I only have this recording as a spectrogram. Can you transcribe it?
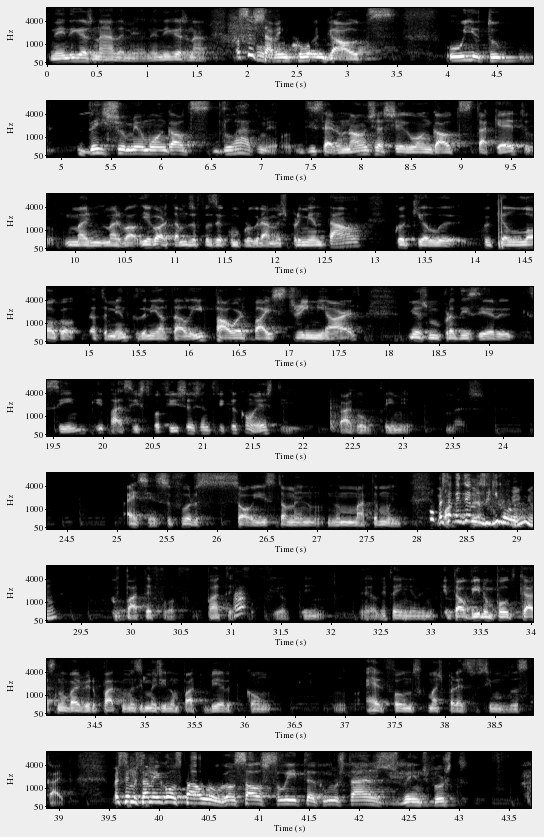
Nem digas nada, meu, nem digas nada. Vocês Pô. sabem que o Hangouts o YouTube deixou mesmo o Hangouts de lado, meu. Disseram, não, já chega o Hangouts, está quieto, mas, mas vale. E agora estamos a fazer com um programa experimental, com aquele, com aquele logo, exatamente, que o Daniel está ali, powered by StreamYard, mesmo para dizer que sim. E pá, se isto for fixe, a gente fica com este e paga o premium, mas... É assim, se for só isso também não, não me mata muito. O mas também temos é aqui um... O pato é fofo, o pato é ah. fofo, ele tem... Ele tem, quem está a ouvir um podcast não vai ver o pato, mas imagina um pato verde com headphones que mais parece o símbolo da Skype. Mas temos também Gonçalo, Gonçalo Celita, como estás? Bem disposto?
